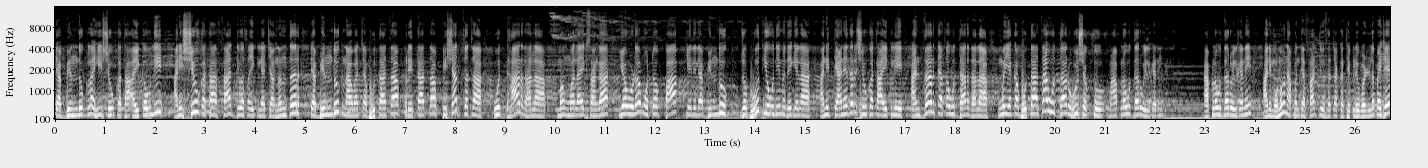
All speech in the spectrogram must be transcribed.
त्या बिंदुकला ही शिवकथा ऐकवली आणि शिवकथा सात दिवस ऐकल्याच्या नंतर त्या बिंदुक नावाच्या भूताचा प्रेताचा पिशाचाचा उद्धार झाला. मग मला एक सांगा एवढं मोठं पाप केलेल्या बिंदुक जो भूत येऊनीमध्ये गेला आणि त्याने जर शिवकथा ऐकली आणि जर त्याचा उद्धार झाला मग एका भूताचा उद्धार होऊ शकतो. मग आपला उद्धार होईल का नाही? आपला उद्धार होईल का नाही? आणि म्हणून आपण त्या सात दिवसाच्या कथेकडे वळलं पाहिजे.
